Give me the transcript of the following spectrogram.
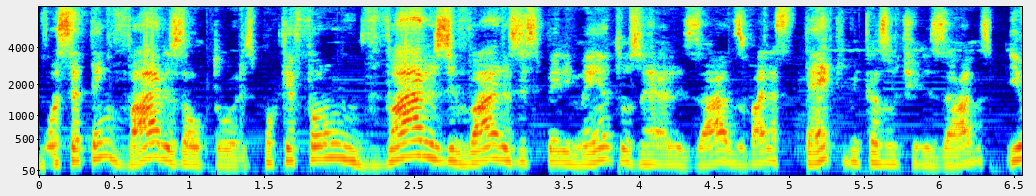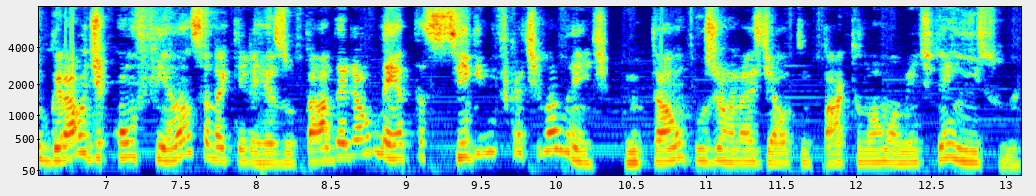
você tem vários autores, porque foram vários e vários experimentos realizados, várias técnicas utilizadas, e o grau de confiança naquele resultado ele aumenta significativamente. Então, os jornais de alto impacto normalmente têm isso, né?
